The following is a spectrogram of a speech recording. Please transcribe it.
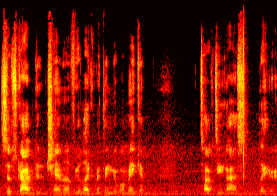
Subscribe to the channel if you like everything that we're making. Talk to you guys later.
